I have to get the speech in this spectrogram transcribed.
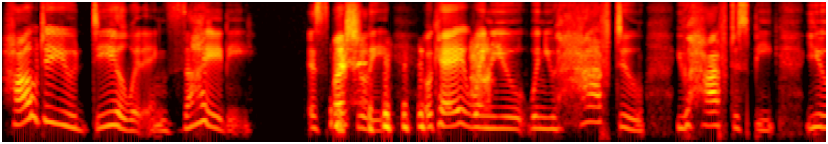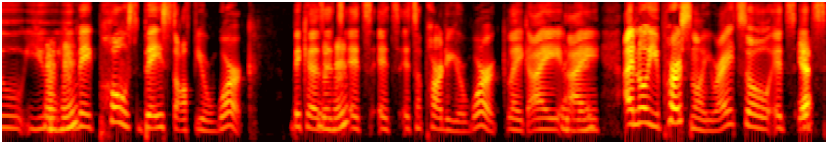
How do you deal with anxiety? Especially okay when you when you have to you have to speak you you you Mhm. make posts based off your work because Mhm. it's it's it's it's a part of your work like i i Mhm. i know you personally right so it's Yep. it's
